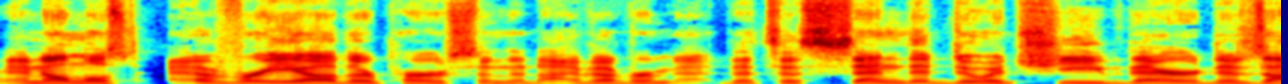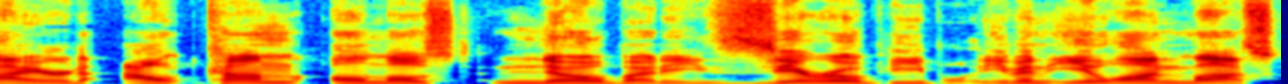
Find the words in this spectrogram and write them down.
and almost every other person that I've ever met that's ascended to achieve their desired outcome, almost nobody, zero people, even Elon Musk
